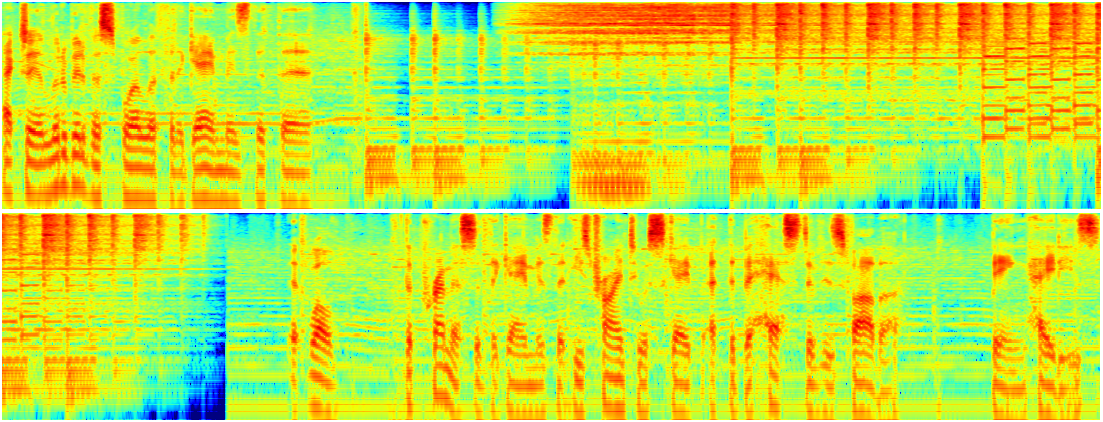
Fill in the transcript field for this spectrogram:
Actually, a little bit of a spoiler for the game is that the well, the premise of the game is that he's trying to escape at the behest of his father, being Hades,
